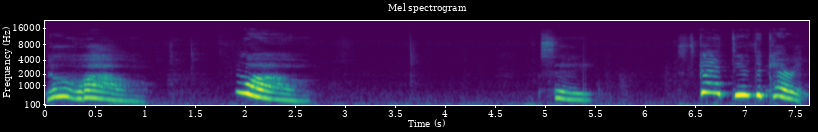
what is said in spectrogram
Oh, wow. Wow. Say, subscribe to the carrot.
